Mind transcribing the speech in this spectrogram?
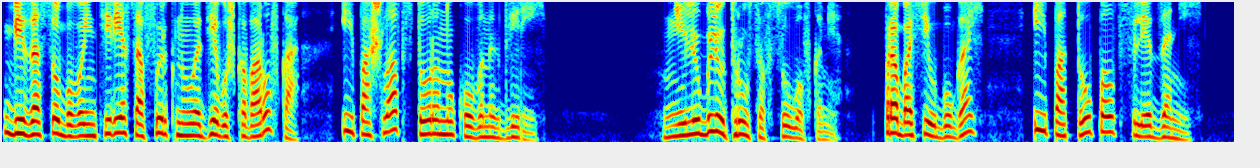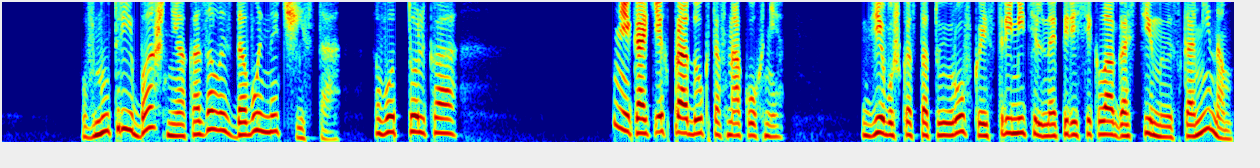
Без особого интереса фыркнула девушка-воровка и пошла в сторону кованых дверей. «Не люблю трусов с уловками», — пробасил Бугай и потопал вслед за ней. Внутри башни оказалось довольно чисто. Вот только... Никаких продуктов на кухне. Девушка с татуировкой стремительно пересекла гостиную с камином,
